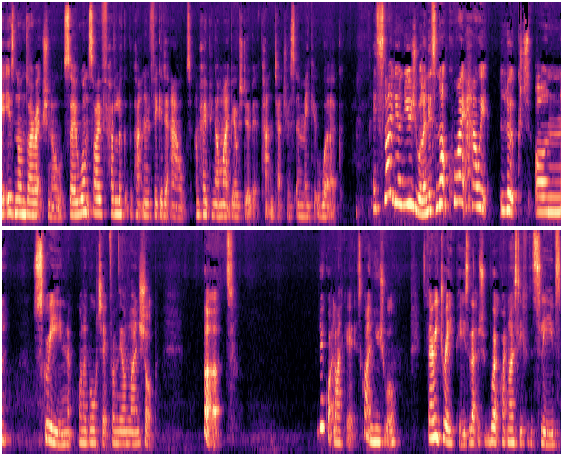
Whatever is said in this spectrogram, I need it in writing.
it is non-directional. So once I've had a look at the pattern and figured it out, I'm hoping I might be able to do a bit of pattern Tetris and make it work. It's slightly unusual and it's not quite how it looked on screen when I bought it from the online shop. But I do quite like it. It's quite unusual. It's very drapey, so that should work quite nicely for the sleeves.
